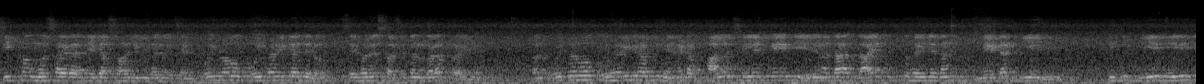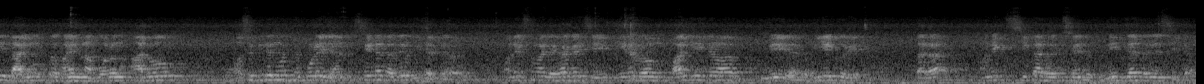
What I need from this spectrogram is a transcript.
শিক্ষক মশাইরা যেটা সহযোগিতা রয়েছেন অভিভাবক অভিভাবিকাদেরও সেভাবে সচেতন করা প্রয়োজন। কারণ অভিভাবক অভিভাবিকরা বুঝেন, একটা ভালো ছেলে মেয়ে দিয়ে যেন তারা দায় মুক্ত হয়ে যেতেন মেয়েটা বিয়ে দিয়ে কিন্তু বিয়ে দিয়ে যে দায়মুক্ত হয় না, বরং আরও অসুবিধার মধ্যে পড়ে যান, সেটা তাদের বুঝাতে হবে অনেক সময় দেখা গেছে, এরকম পালিয়ে যাওয়া মেয়েরা, বিয়ে করে তারা অনেক শিকার হচ্ছেন, নির্যাতনের শিকার।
